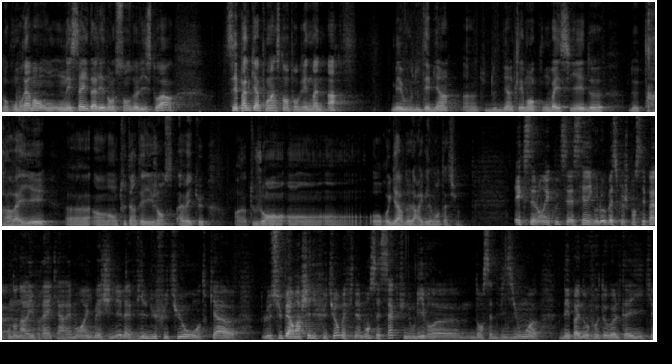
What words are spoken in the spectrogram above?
Donc on, vraiment, on, essaye d'aller dans le sens de l'histoire. Ce n'est pas le cas pour l'instant pour Greenman Arts, mais vous vous doutez bien, hein, tu te doutes bien Clément, qu'on va essayer de, travailler euh, en, toute intelligence avec eux, euh, toujours au regard de la réglementation. Excellent, écoute, c'est assez rigolo parce que je ne pensais pas qu'on en arriverait carrément à imaginer la ville du futur ou en tout cas euh, le supermarché du futur, mais finalement c'est ça que tu nous livres euh, dans cette vision euh, des panneaux photovoltaïques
